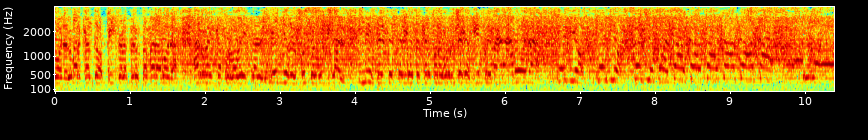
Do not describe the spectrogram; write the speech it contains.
Maradona, lo marcan dos, pisa la pelota Maradona, arranca por la derecha el genio del fútbol mundial, y es el tercero a para Borruchaga siempre Maradona, genio, genio, genio, ta, ta, ta, ta, ta, ta, ta.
